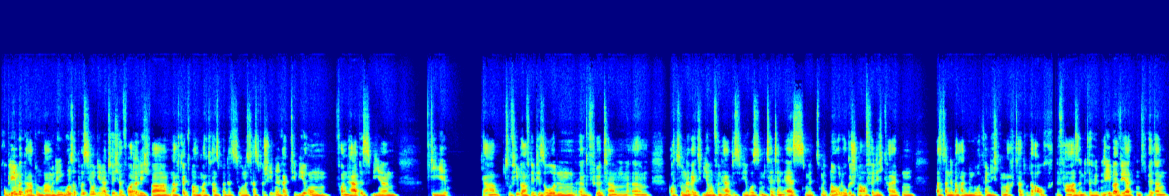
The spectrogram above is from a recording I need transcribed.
Probleme gab im Rahmen der Immunsuppression, die natürlich erforderlich war nach der Knochenmarktransplantation, das heißt verschiedene Reaktivierungen von Herpesviren, die ja, zu fieberhaften Episoden äh, geführt haben, ähm, auch zu einer Reaktivierung von Herpesvirus im ZNS mit, mit neurologischen Auffälligkeiten, was dann eine Behandlung notwendig gemacht hat oder auch eine Phase mit erhöhten Leberwerten, die wir dann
